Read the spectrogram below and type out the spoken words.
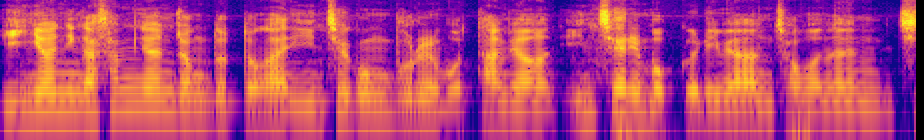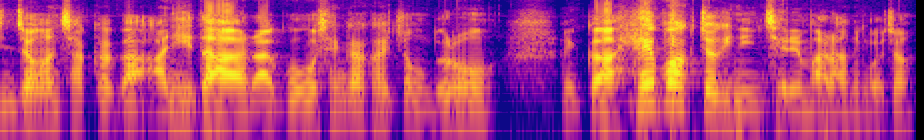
2년인가 3년 정도 동안 인체 공부를 못하면 인체를 못 그리면 저거는 진정한 작가가 아니다라고 생각할 정도로 그러니까 해부학적인 인체를 말하는 거죠.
